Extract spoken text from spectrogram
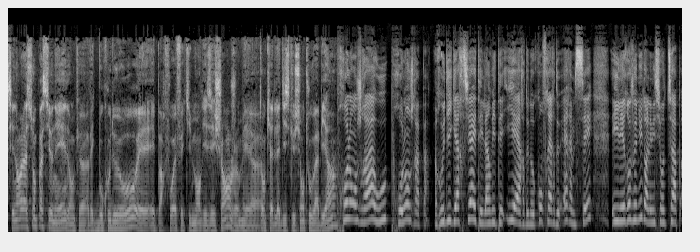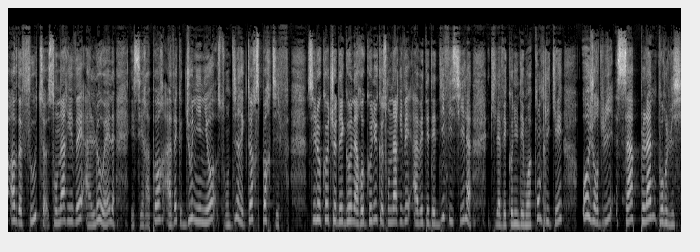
C'est une relation passionnée, donc euh, avec beaucoup de hauts et, et, parfois effectivement des échanges, mais euh, tant qu'il y a de la discussion, tout va bien. Prolongera ou prolongera pas. Rudy Garcia était l'invité hier de nos confrères de RMC et il est revenu dans l'émission Top of the Foot, son arrivée à l'OL et ses rapports avec Juninho, son directeur sportif. Si le coach d'Egon a reconnu que son arrivée avait été difficile et qu'il avait connu des mois compliqués, aujourd'hui ça plane pour lui.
